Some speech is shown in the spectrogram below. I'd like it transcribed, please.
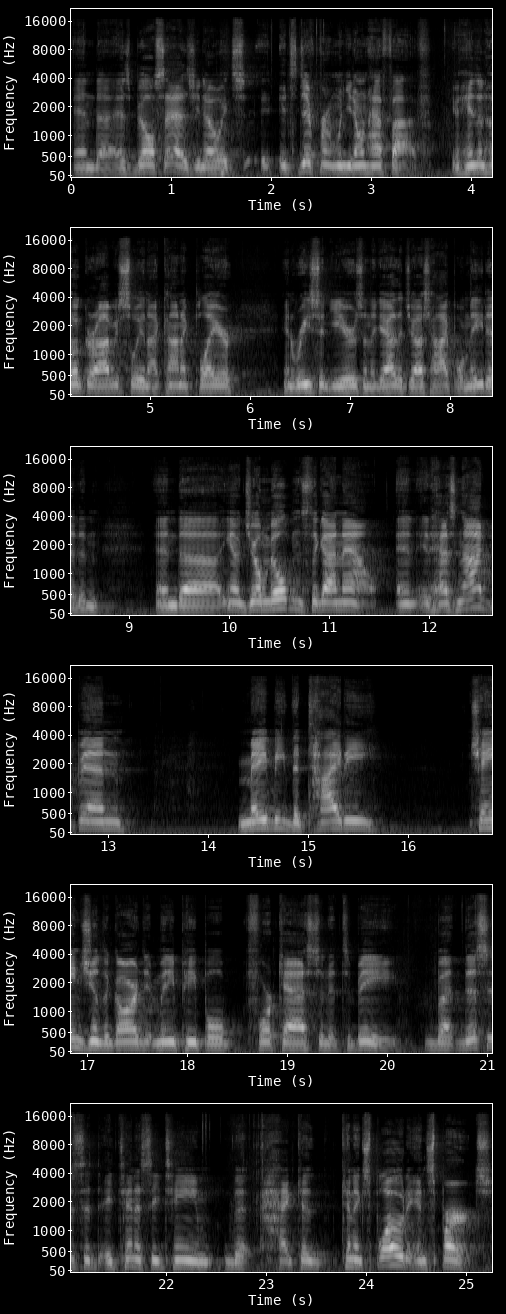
And uh, as Bill says, you know, it's it's different when you don't have five. You know, Hendon Hooker, obviously an iconic player in recent years, and the guy that Josh Heupel needed, and and uh, you know Joe Milton's the guy now, and it has not been maybe the tidy changing of the guard that many people forecasted it to be. But this is a, a Tennessee team that can, can explode in spurts.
